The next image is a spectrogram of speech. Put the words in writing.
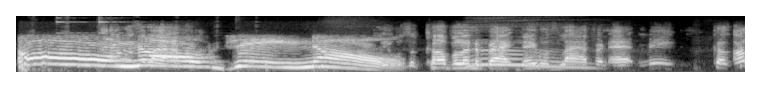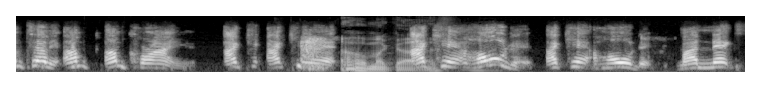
Oh They was no, laughing. G, It no. was a couple in the back. They was laughing at me because I'm telling you, I'm I'm crying. I can't. I can't. Oh my god. I can't hold it. I can't hold it. My next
